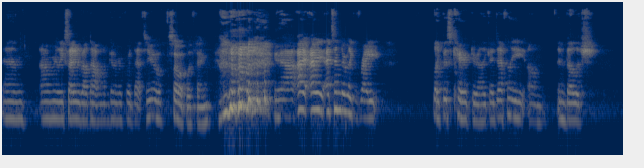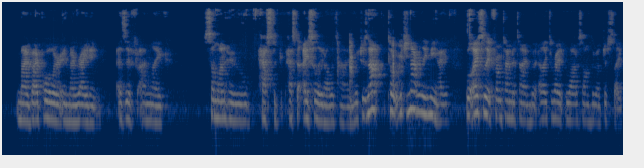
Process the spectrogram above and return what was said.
And I'm really excited about that one. I'm going to record that too. So uplifting. yeah. I, I, I tend to like write like this character. Like I definitely um, embellish my bipolar in my writing as if I'm like someone who has to has to isolate all the time, which is not to, which is not really me. I will isolate from time to time, but I like to write a lot of songs about just like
